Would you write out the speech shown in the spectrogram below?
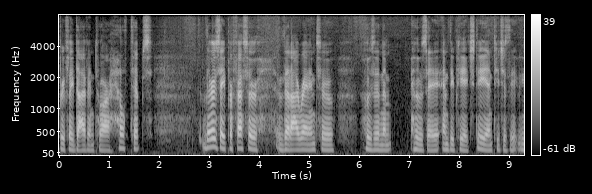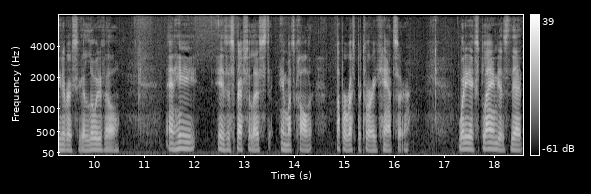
briefly dive into our health tips. There's a professor that I ran into who's an who's a MD PhD and teaches at the University of Louisville, and he is a specialist in what's called upper respiratory cancer. What he explained is that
